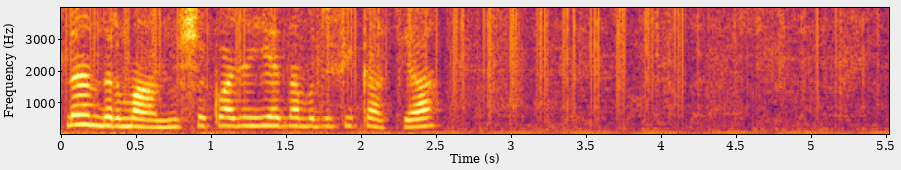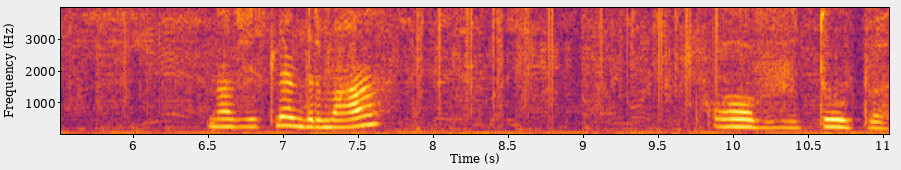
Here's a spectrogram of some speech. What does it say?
Slenderman, już się kłania jedna modyfikacja. Nazwie Slenderman. O, w dupę.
